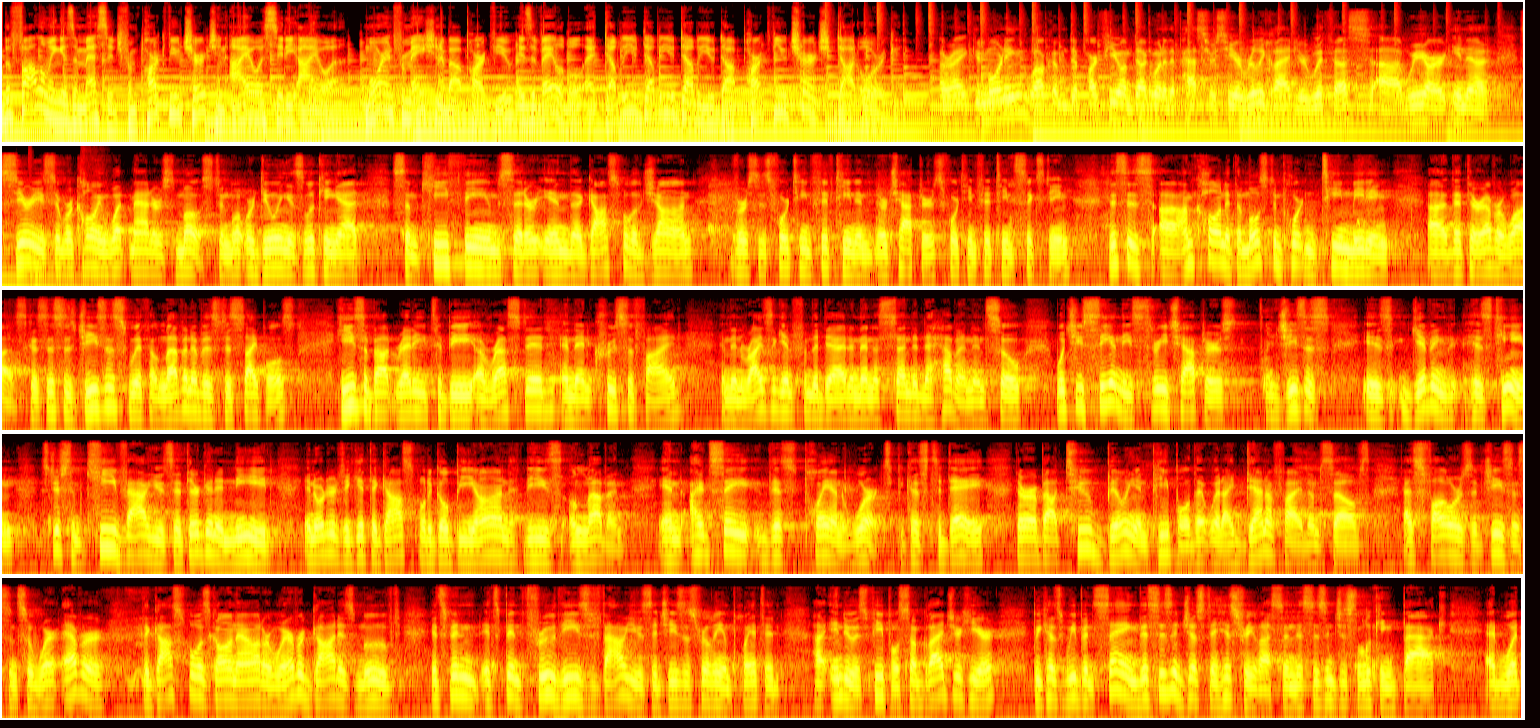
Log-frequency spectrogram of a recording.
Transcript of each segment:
The following is a message from Parkview Church in Iowa City, Iowa. More information about Parkview is available at www.parkviewchurch.org. All right, good morning. Welcome to Parkview. I'm Doug, one of the pastors here. Really glad you're with us. Uh, we are in a series that we're calling What Matters Most. And what we're doing is looking at some key themes that are in the Gospel of John, verses 14, 15, and their chapters 14, 15, 16. This is, uh, I'm calling it the most important team meeting uh, that there ever was, because this is Jesus with 11 of his disciples. He's about ready to be arrested and then crucified and then rise again from the dead and then ascend into heaven. And so, what you see in these three chapters, Jesus is giving his team is just some key values that they're going to need in order to get the gospel to go beyond these 11. And I'd say this plan works because today there are about 2 billion people that would identify themselves as followers of Jesus. And so wherever the gospel has gone out or wherever God has moved, it's been, it's been through these values that Jesus really implanted uh, into his people. So I'm glad you're here because we've been saying this isn't just a history lesson. This isn't just looking back at what,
